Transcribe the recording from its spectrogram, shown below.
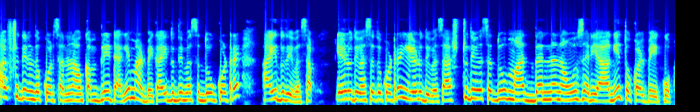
ಅಷ್ಟು ದಿನದ ಕೋರ್ಸ್ ಅನ್ನ ನಾವು ಕಂಪ್ಲೀಟ್ ಆಗಿ ಮಾಡ್ಬೇಕು. ಐದು ದಿವಸದ್ದು ಕೊಟ್ರೆ ಐದು ದಿವಸ. ಏಳು ದಿವಸದ್ದು ಕೊಟ್ರೆ ಏಳು ದಿವಸ. ಅಷ್ಟು ದಿವಸದ್ದು ಮದ್ದನ್ನ ನಾವು ಸರಿಯಾಗಿ ತಗೊಳ್ಬೇಕು.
